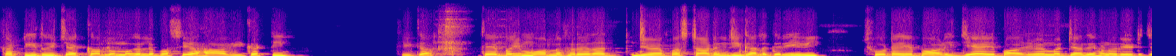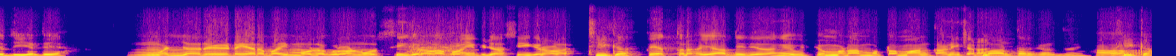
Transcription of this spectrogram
ਕੱਟੀ ਤੁਸੀਂ ਚੈੱਕ ਕਰ ਲਓ, ਮਗਰਲੇ ਪਾਸੇ ਆਹ ਆ ਗਈ ਕੱਟੀ। ਠੀਕ ਆ। ਤੇ ਬਈ ਮੁੱਲ ਫਿਰ ਇਹਦਾ, ਜਿਵੇਂ ਆਪਾਂ ਸਟਾਰਟਿੰਗ 'ਚ ਗੱਲ ਕਰੀਏ ਵੀ, ਛੋਟੇ ਜਿਹੇ ਭਾਅ ਲਈ ਜਾਇਜ਼ ਭਾਅ ਜਿਵੇਂ ਮੱਝਾਂ ਦੇ ਹੁਣ ਰੇਟ ਚੱਲੀ ਜਾਂਦੇ ਆ। ਮੱਝਾਂ ਰੇਟ ਯਾਰ ਬਾਈ ਮੁੱਲ ਕਰਾਉਣ ਨੂੰ 80 ਕਰਾਲਾ ਭਾਈ 85 ਕਰਾਲਾ ਠੀਕ ਆ। 75000 ਦੀ ਦੇ ਦਾਂਗੇ ਵਿੱਚੋਂ ਮੜਾ ਮੋਟਾ ਮਾਨਤਾ ਨਹੀਂ ਕਰਾਂਗੇ। ਮਾਨਤਨ ਕਰਦਾ ਹੈ ਹਾਂ। ਠੀਕ ਆ।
